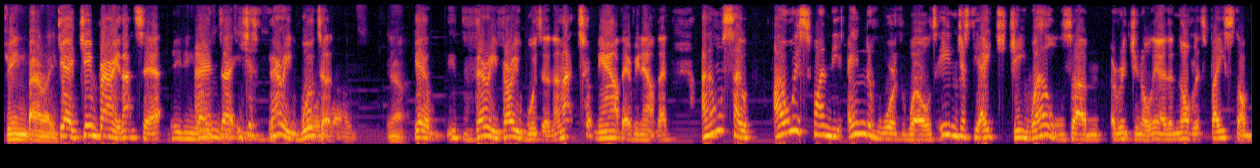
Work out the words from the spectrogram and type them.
Gene Barry. Yeah, Gene Barry, that's it. Leading And, uh, he's just very wooden. worlds. Yeah. yeah, very, very wooden, and that took me out of it every now and then. And also, I always find the end of War of the Worlds, even just the H.G. Wells um, original, you know, the novel it's based on,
